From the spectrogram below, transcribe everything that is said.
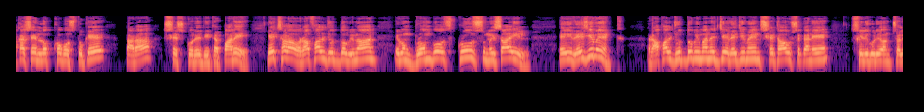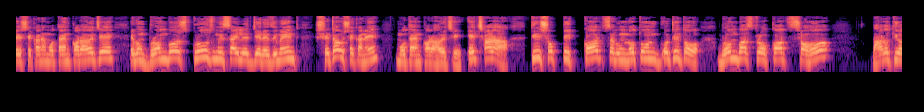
আকাশের লক্ষ্যবস্তুকে তারা শেষ করে দিতে পারে। এছাড়াও রাফাল যুদ্ধ বিমান এবং ব্রহ্মোস ক্রুজ মিসাইল, এই রেজিমেন্ট রাফাল যুদ্ধ বিমানের যে রেজিমেন্ট সেটাও সেখানে শিলিগুড়ি অঞ্চলে সেখানে মোতায়েন করা হয়েছে এবং ব্রহ্মোস ক্রুজ মিসাইলের যে রেজিমেন্ট, সেটাও সেখানে মোতায়েন করা হয়েছে। এছাড়া ত্রিশক্তি কর্পস এবং নতুন গঠিত ব্রহ্মাস্ত্র কর্পস সহ ভারতীয়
